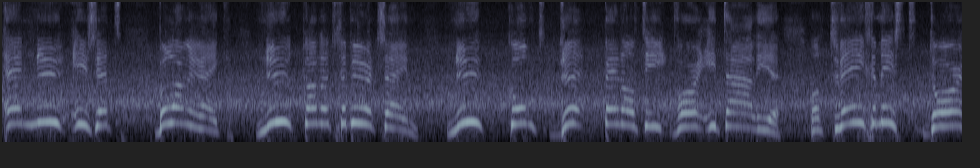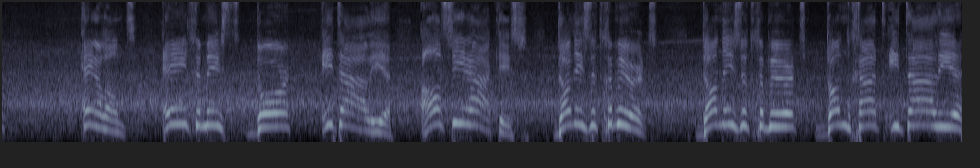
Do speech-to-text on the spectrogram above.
En nu is het belangrijk. Nu kan het gebeurd zijn. Nu komt de penalty voor Italië. Want twee gemist door Engeland. Eén gemist door Italië. Als hij raak is, dan is het gebeurd. Dan is het gebeurd. Dan gaat Italië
